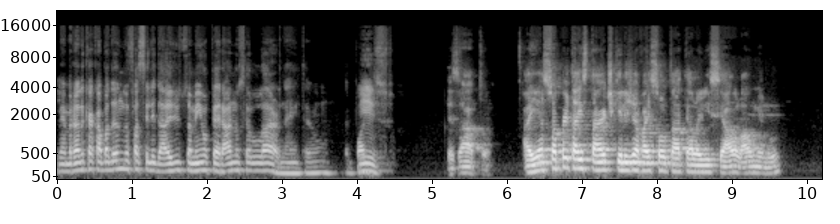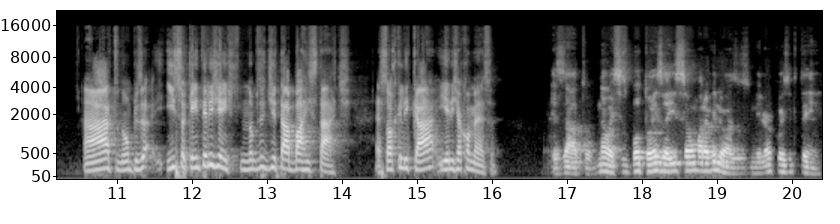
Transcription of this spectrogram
Lembrando que acaba dando facilidade de também operar no celular, né? Então, pode... Isso. Exato. Aí é só apertar Start que ele já vai soltar a tela inicial lá, o menu. Ah, tu não precisa. Isso aqui é inteligente. Tu não precisa digitar barra start. É só clicar e ele já começa. Exato. Não, esses botões aí são maravilhosos. Melhor coisa que tem.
